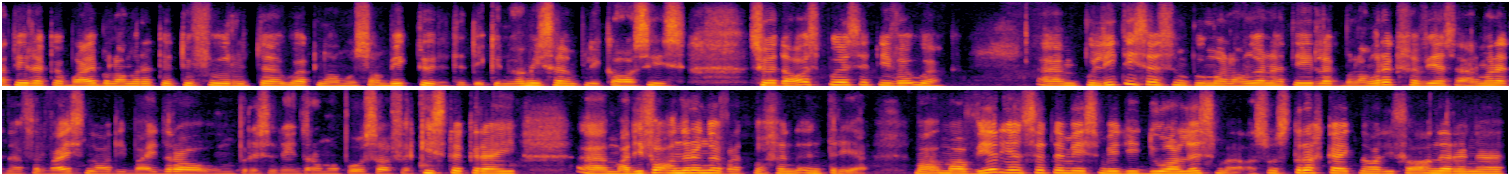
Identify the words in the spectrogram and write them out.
Natuurlik 'n baie belangrike toevoerroete ook na Mosambiek toe. Dit het ekonomiese implikasies. So daar's positiewe ook. Ehm um, polities is in Mpumalanga natuurlik belangrik geweest. Herman het nou verwys na die bydrae om president Ramaphosa verkies te kry. Ehm um, maar die veranderinge wat begin intree. Maar maar weer eens sit 'n mens met die dualisme. As ons terugkyk na die veranderinge,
